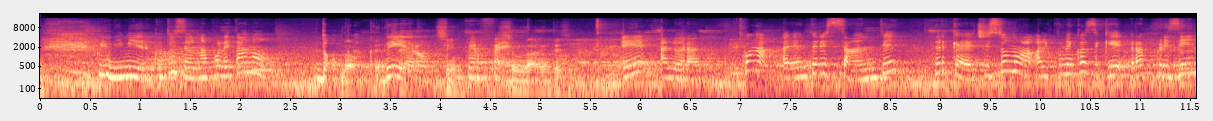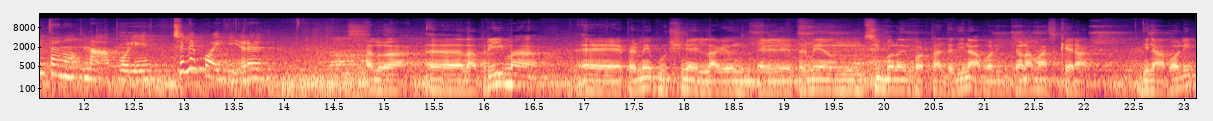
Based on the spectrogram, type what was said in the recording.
Quindi Mirko tu sei un napoletano doc, doc vero? Sì, perfetto. assolutamente sì. E allora qua è interessante perché ci sono alcune cose che rappresentano Napoli. Ce le puoi dire? allora eh, la prima eh, per me Pulcinella, che è un, eh, per me è un simbolo importante di Napoli, che è una maschera di Napoli.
